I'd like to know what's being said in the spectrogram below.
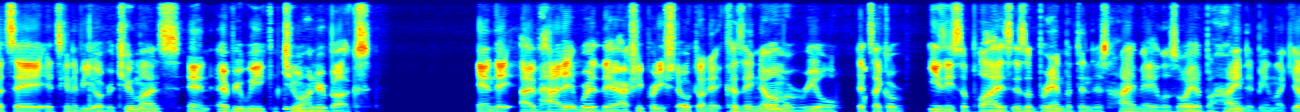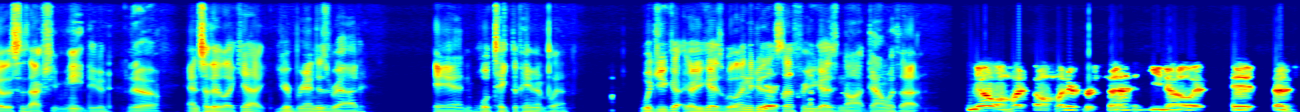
let's say it's going to be over two months and every week 200 bucks and they i've had it where they're actually pretty stoked on it because they know i'm a real it's like a easy supplies is a brand but then there's jaime lazoya behind it being like yo this is actually me dude Yeah. and so they're like yeah your brand is rad and we'll take the payment plan would you guys are you guys willing to do that stuff or are you guys not down with that No, a a hundred percent. You know, it, it it's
